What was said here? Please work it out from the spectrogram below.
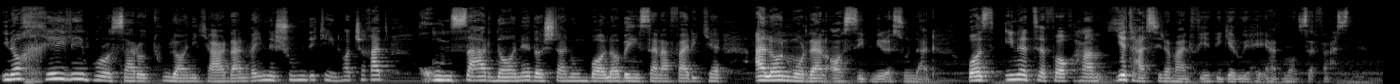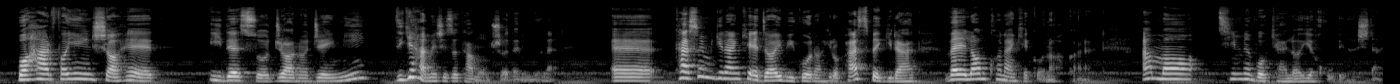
اینا خیلی این پروسه رو طولانی کردن و این نشون میده که اینها چقدر خونسردانه داشتن اون بالا به این سه نفری که الان مردن آسیب میرسوندن. باز این اتفاق هم یه تاثیر منفی دیگه روی هیئت منصفه است. با حرفای این شاهد ایدس و جان و جیمی دیگه همه چیز تموم شده می‌دونن. تصمیم می‌گیرن که ادعای بیگناهی رو پس بگیرن و اعلام کنن که گناه کنن اما تیم وکلای خوبی داشتن.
